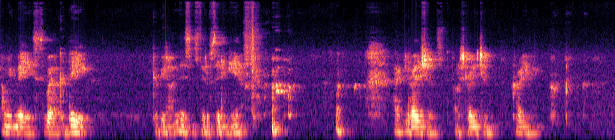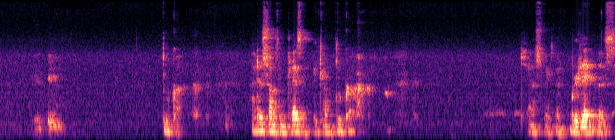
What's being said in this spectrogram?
Coming me is where I could be. I could be like this instead of sitting here. Activations, frustration, craving. Dukkha. How does something pleasant become dukkha? Just with the relentless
